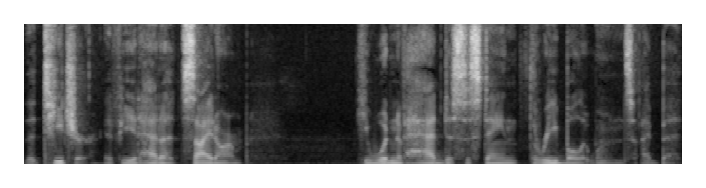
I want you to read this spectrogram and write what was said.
the teacher, if he had had a sidearm, he wouldn't have had to sustain three bullet wounds, I bet.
